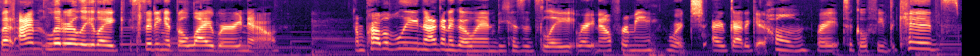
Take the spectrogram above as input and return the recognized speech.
but I'm literally like sitting at the library now. I'm probably not going to go in because it's late right now for me, which I've got to get home, right, to go feed the kids.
